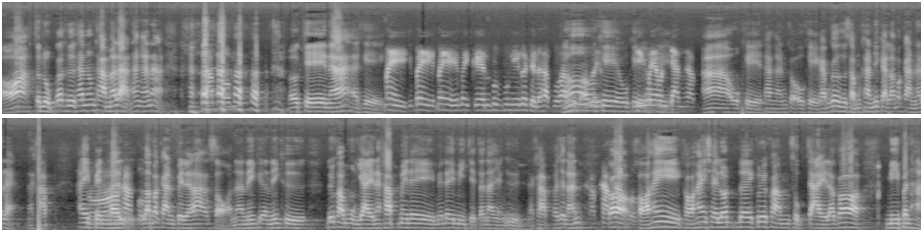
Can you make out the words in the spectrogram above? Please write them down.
อ๋อ สรุปก็คือท่านต้องทำแล้วแหละถ้างั้นอะครับผม โอเคนะโอเค ไม่ไม่ไม่ไม่เกินพรุ่งพรุ่งนี้ก็เสร็จแล้วครับเพราะว่าอ๋ผมอเอาโอไปเคโอเคทิ้งไว้โอเควันจันทร์ครับ อ่าโอเคถ้างั้นก็โอเคครับ ก็คือสำคัญที่การรับประกันนั่นแหละนะครับ ให้เป็นอ๋อรายครับผม รับประกันเป็นรายลักษณ์อักษรอันนี้อันนี้คือด้วยความห่วงใยนะครับไม่ได้ไม่ได้มีเจตนาอย่างอื่นนะครับ เพราะฉะนั้นครับครับก็ครับผม ขอให้ขอให้ใช้รถด้วยด้วยความสุขใจ แล้วก็มีปัญหา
